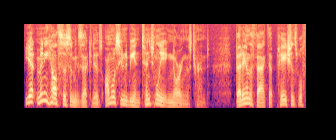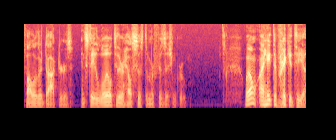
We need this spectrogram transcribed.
Yet, many health system executives almost seem to be intentionally ignoring this trend, betting on the fact that patients will follow their doctors and stay loyal to their health system or physician group. Well, I hate to break it to you,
